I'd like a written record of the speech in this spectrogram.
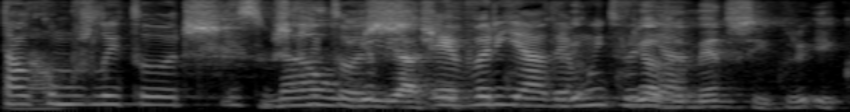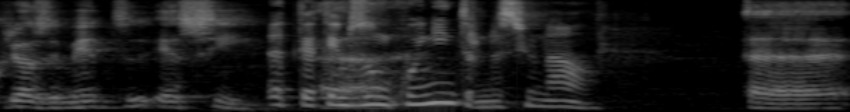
Tal não. como os leitores e subscritores. Não, e, aliás, é variado, é muito curiosamente, variado. Sim, e curiosamente é assim. Até temos uh, um cunho internacional. Uh,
